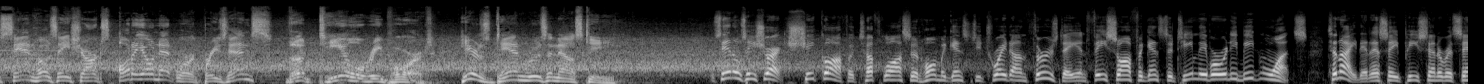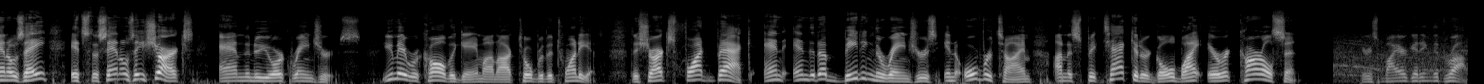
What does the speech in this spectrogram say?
San Jose Sharks Audio Network presents The Teal Report. Here's Dan Rusanowsky. The San Jose Sharks shake off a tough loss at home against Detroit on Thursday and face off against a team they've already beaten once. Tonight at SAP Center at San Jose, it's the San Jose Sharks and the New York Rangers. You may recall the game on October the 20th. The Sharks fought back and ended up beating the Rangers in overtime on a spectacular goal by Erik Karlsson. Here's Meier getting the drop,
